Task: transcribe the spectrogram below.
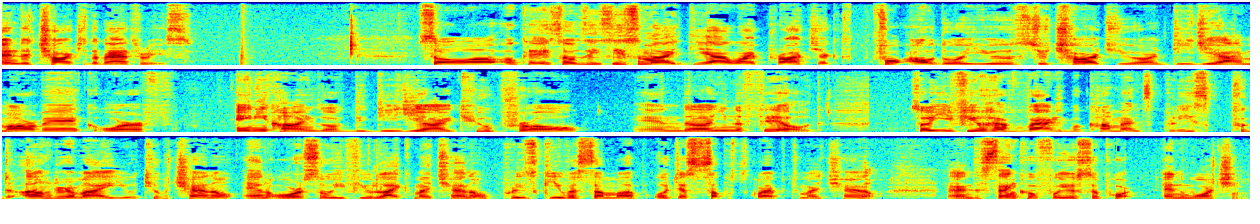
and charge the batteries. So, uh, okay, so this is my DIY project for outdoor use to charge your DJI Mavic or any kinds of the DJI 2 Pro and uh, in the field. So if you have valuable comments, please put under my YouTube channel and also if you like my channel, please give a thumb up or just subscribe to my channel. And thank you for your support and watching.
